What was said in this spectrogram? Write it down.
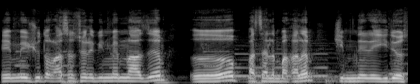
Hemen şuradan asansöre binmem lazım. Hop basalım bakalım. Şimdi nereye gidiyoruz?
